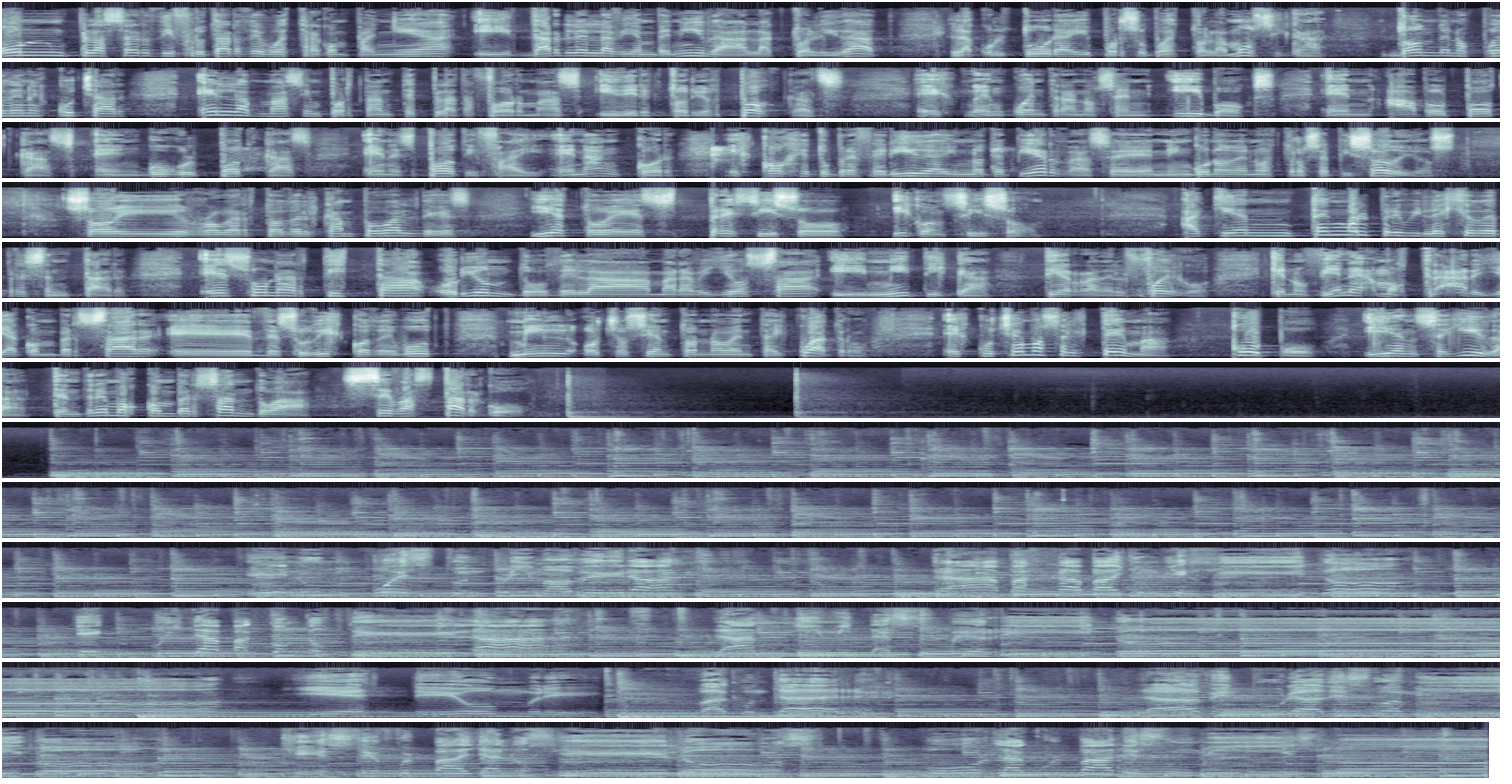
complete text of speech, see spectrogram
Un placer disfrutar de vuestra compañía y darles la bienvenida a la actualidad, la cultura y por supuesto la música, donde nos pueden escuchar en las más importantes plataformas y directorios podcasts. Encuéntranos en Evox, en Apple Podcasts, en Google Podcasts, en Spotify, en Anchor. Escoge tu preferida y no te pierdas en ninguno de nuestros episodios. Soy Roberto del Campo Valdés y esto es Preciso y Conciso. A quien tengo el privilegio de presentar es un artista oriundo de la maravillosa y mítica Tierra del Fuego, que nos viene a mostrar y a conversar eh, de su disco debut 1894. Escuchemos el tema Copo y enseguida tendremos conversando a Sebastargo. Trabajaba y un viejito que cuidaba con cautela la animita de su perrito. Y este hombre va a contar la aventura de su amigo que se fue para allá los cielos por la culpa de su mismo.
